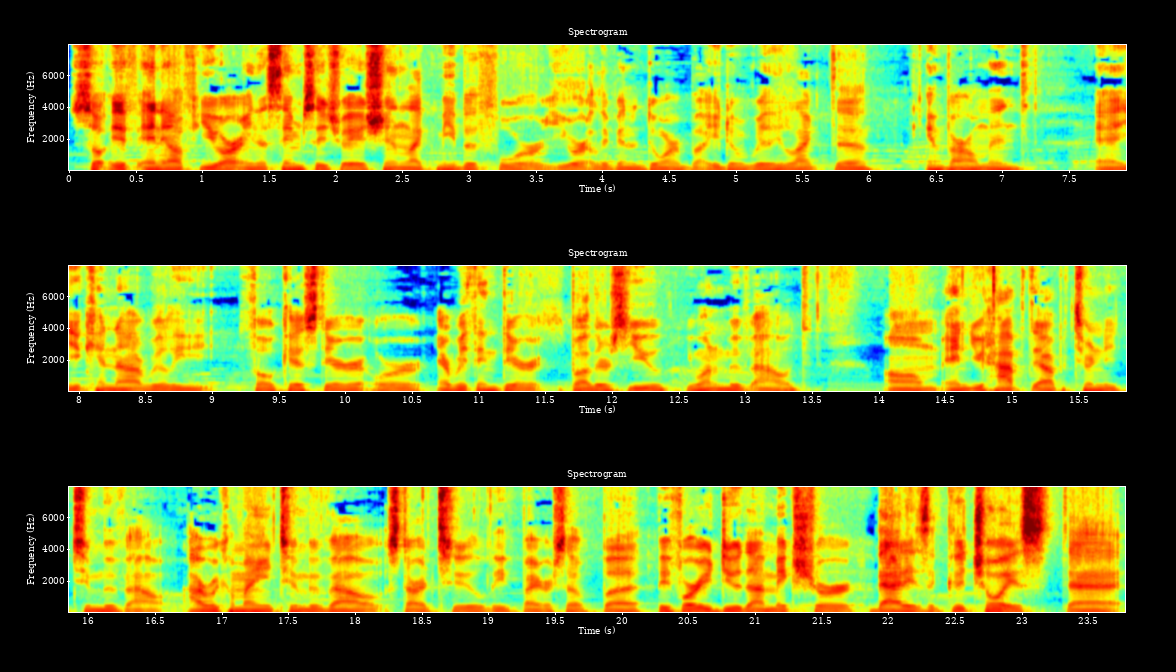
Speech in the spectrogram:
So if any of you are in the same situation like me before, you are living in a dorm, but you don't really like the environment and you cannot really focus there or everything there bothers you, you want to move out. Um, and you have the opportunity to move out. I recommend you to move out, start to live by yourself. But before you do that, make sure that is a good choice that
